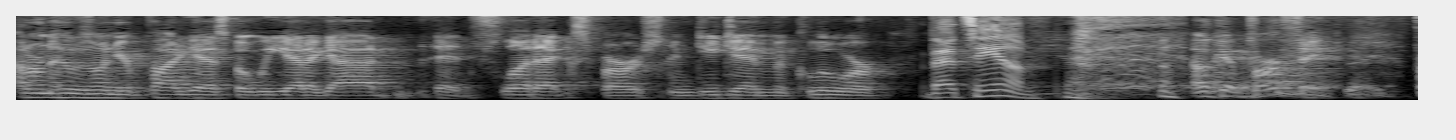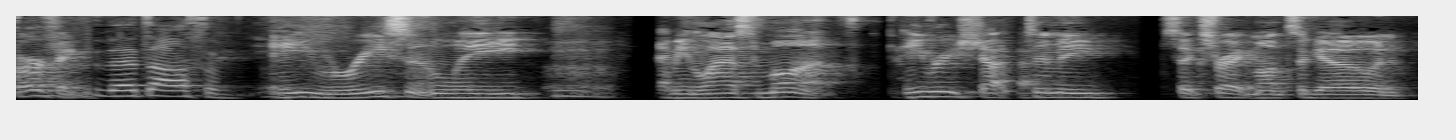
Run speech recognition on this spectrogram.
I don't know who was on your podcast, but we got a guy at Flood Experts named DJ McClure. That's him. okay, perfect. Perfect. That's awesome. He recently, I mean, last month, he reached out to me six or eight months ago, and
